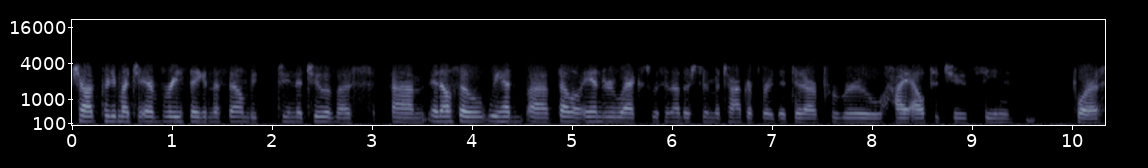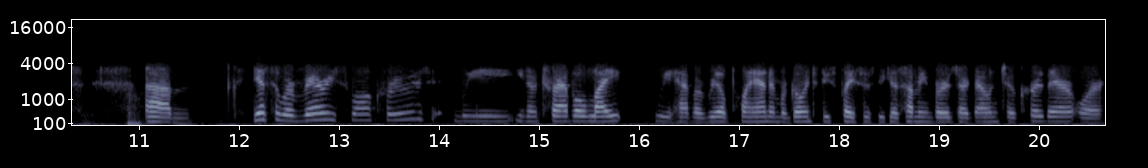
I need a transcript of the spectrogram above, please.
shot pretty much everything in the film between the two of us. Um, and also we had uh, fellow Andrew Wex was another cinematographer that did our Peru high altitude scene for us. Um, yeah, so we're very small crews. We, you know, travel light. We have a real plan, and we're going to these places because hummingbirds are known to occur there, or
